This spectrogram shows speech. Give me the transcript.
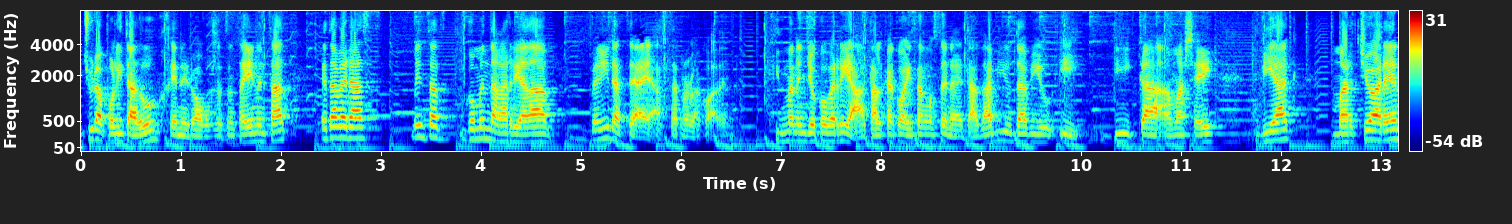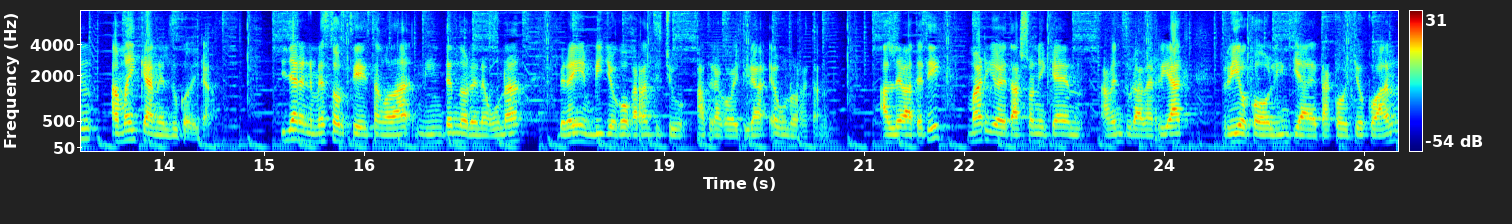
Itxura polita du, generoa gustatzen zaien entzat, eta beraz, behintzat gomendagarria da, begiratzea ea zer nolakoa den. Hitmanen joko berria atalkakoa izango zena eta WWE DK amasei, biak martxoaren amaikean helduko dira. Hilaren emezortzia izango da Nintendoren eguna beraien bi joko garrantzitsu aterako baitira egun horretan. Alde batetik, Mario eta Sonicen aventura berriak Rioko Olimpiadetako jokoan,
